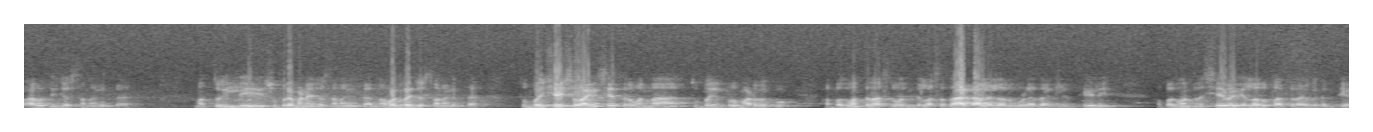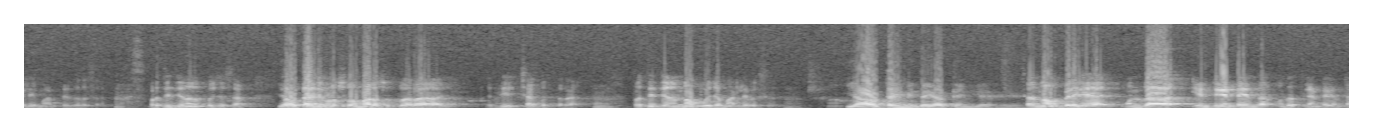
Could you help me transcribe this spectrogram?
ಪಾರ್ವತಿ ದೇವಸ್ಥಾನ ಆಗುತ್ತೆ ಮತ್ತು ಇಲ್ಲಿ ಸುಬ್ರಹ್ಮಣ್ಯ ದೇವಸ್ಥಾನ ಆಗುತ್ತೆ ನವಗ್ರಹ ದೇವಸ್ಥಾನ ಆಗುತ್ತೆ. ತುಂಬ ವಿಶೇಷವಾಗಿ ಕ್ಷೇತ್ರವನ್ನು ತುಂಬ ಇಂಪ್ರೂವ್ ಮಾಡಬೇಕು. ಆ ಭಗವಂತನ ಆಶೀರ್ವಾದದಿಂದ ಎಲ್ಲ ಸದಾಕಾಲ ಎಲ್ಲರಿಗೂ ಒಳ್ಳೆಯದಾಗಲಿ ಅಂತ ಹೇಳಿ ಆ ಭಗವಂತನ ಸೇವೆಗೆ ಎಲ್ಲರೂ ಪಾತ್ರರಾಗಬೇಕಂತ ಹೇಳಿ ಮಾಡ್ತಾ ಇದ್ದಾರೆ ಸರ್. ಪ್ರತಿದಿನ ಪೂಜೆ ಸರ್. ಯಾವತ್ತಾದಿಗಳು ಸೋಮವಾರ ಶುಕ್ರವಾರ ಅತಿ ಹೆಚ್ಚಾಗಿ ಬರ್ತಾರೆ. ಪ್ರತಿದಿನ ನಾವು ಪೂಜೆ ಮಾಡಲೇಬೇಕು ಸರ್. ಯಾವ ಟೈಮಿಂದ ಯಾವ ಟೈಮ್ಗೆ? ಸರ್ ನಾವು ಬೆಳಗ್ಗೆ ಒಂದು ಎಂಟು ಗಂಟೆಯಿಂದ ಒಂದು ಹತ್ತು ಗಂಟೆ ಗಂಟ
